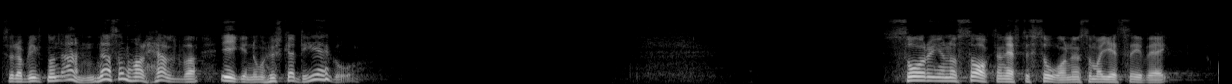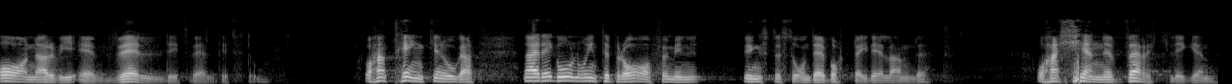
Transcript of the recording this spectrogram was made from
Så det har blivit någon annan som har halva egendomen. Hur ska det gå? Sorgen och saknaden efter sonen som har gett sig iväg anar vi är väldigt, väldigt stor. Och han tänker nog att nej, det går nog inte bra för min yngste son där borta i det landet. Och han känner verkligen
